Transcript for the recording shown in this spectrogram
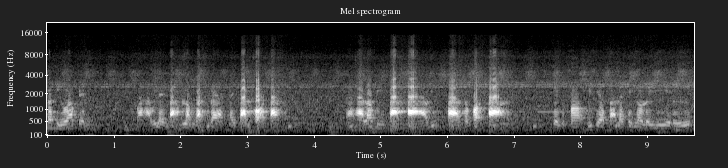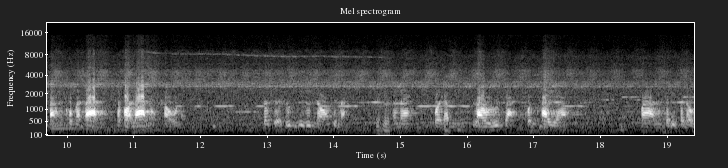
ก็ถือว่าเป็นมหาวิทยาลัยสามลำดับแรกในการก่อตั้งนะฮะเรามีสาขาวิชาเฉพาะทางโดยเฉพาะวิทยาศาสตร์และเทคโนโลยี หรือสังคมศาสตร์เฉพาะด้านของเขาเนี่ย ก็เกิดรุ่นพี่รุ่นน้องขึ้นมาอือฮึใช่ไหมคนครับเรารู้จักคนไทยนะความสนิทสนม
